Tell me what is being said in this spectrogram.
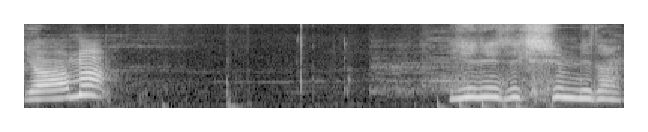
Ya ama Yenildik şimdiden.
